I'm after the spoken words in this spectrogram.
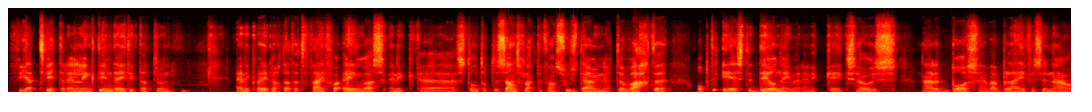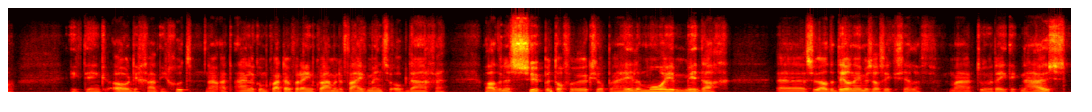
Via Twitter en LinkedIn deed ik dat toen. En ik weet nog dat het vijf voor één was. En ik uh, stond op de zandvlakte van Soesduinen te wachten op de eerste deelnemer. En ik keek zo eens naar het bos en waar blijven ze nou? Ik denk, oh, dit gaat niet goed. Nou, uiteindelijk om kwart over één kwamen er vijf mensen opdagen. We hadden een super toffe workshop, een hele mooie middag. Uh, zowel de deelnemers als ik zelf. Maar toen reed ik naar huis.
